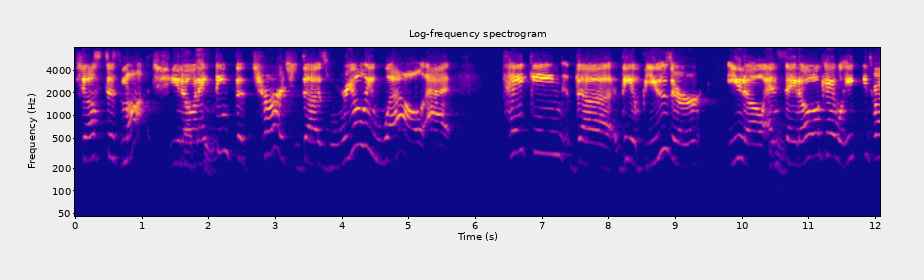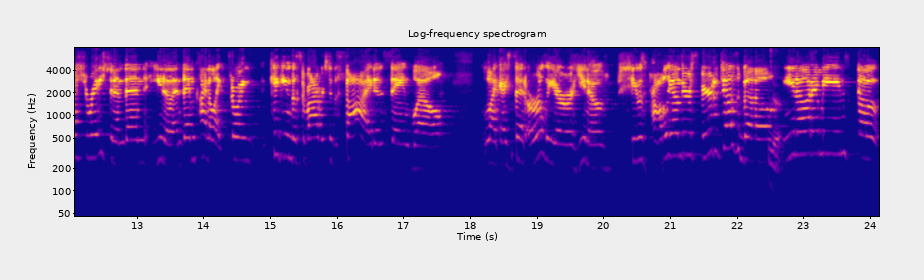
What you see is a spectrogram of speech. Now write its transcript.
just as much you know Absolutely. and i think the church does really well at taking the the abuser you know and mm-hmm. saying oh okay well he needs restoration and then you know and then kind of like throwing kicking the survivor to the side and saying well like i said earlier you know she was probably under a spirit of jezebel yeah. you know what i mean so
